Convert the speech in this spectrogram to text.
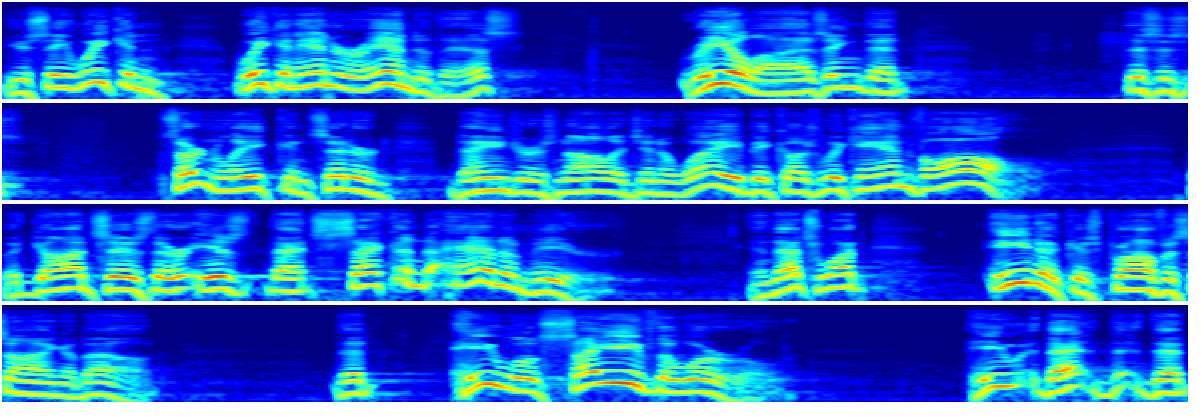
You see, we can, we can enter into this realizing that this is certainly considered dangerous knowledge in a way because we can fall. But God says there is that second Adam here. And that's what Enoch is prophesying about that he will save the world. He, that, that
